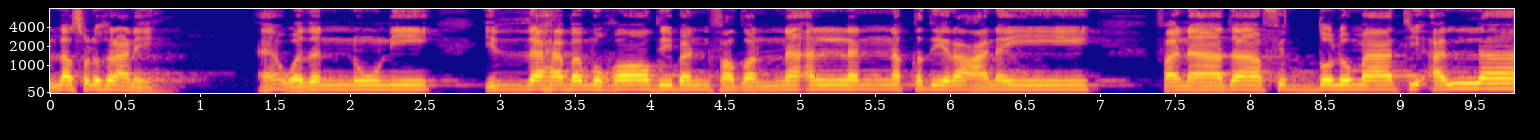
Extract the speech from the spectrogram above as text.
அல்லாஹ் சொல்கிறானே وذنوني إذ ذهب مغاضبا فظن أن لن نقدر عليه فنادى في الظلمات أن لا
